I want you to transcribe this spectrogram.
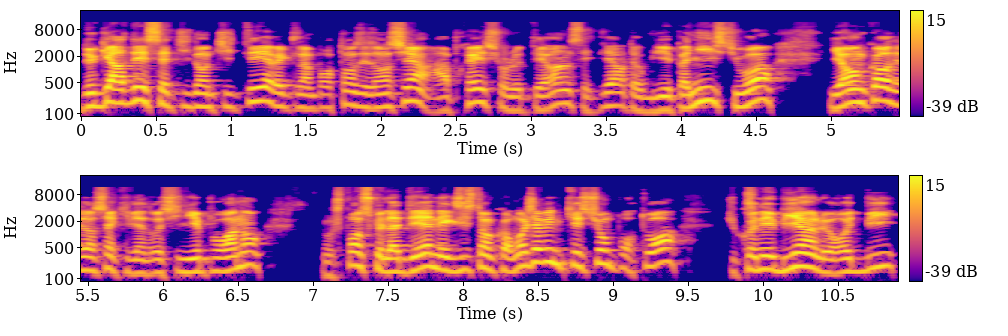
de garder cette identité avec l'importance des anciens. Après, sur le terrain, c'est clair, tu as oublié Panis, tu vois. Il y a encore des anciens qui viennent de signer pour un an. Donc, je pense que l'ADN existe encore. Moi, j'avais une question pour toi. Tu connais bien le rugby.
